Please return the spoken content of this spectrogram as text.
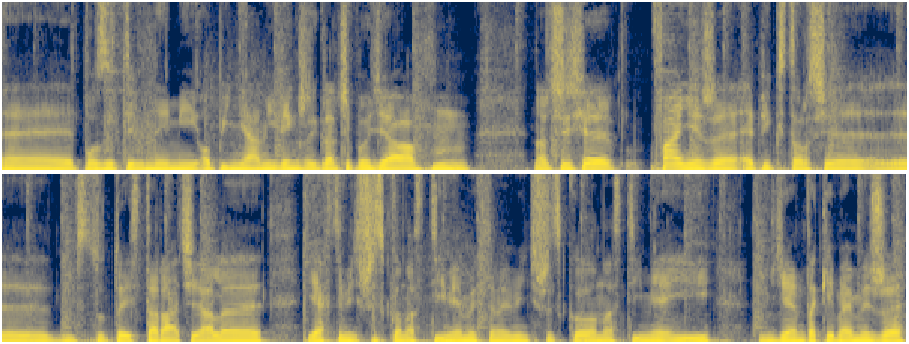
e, pozytywnymi opiniami. Większość graczy powiedziała, hmm, znaczy się fajnie, że Epic Store się y, tutaj staracie, ale ja chcę mieć wszystko na Steamie, my chcemy mieć wszystko na Steamie i widziałem takie memy, że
